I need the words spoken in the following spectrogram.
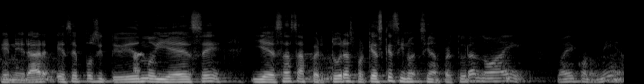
generar ese positivismo y, ese, y esas aperturas, porque es que sin, aperturas no hay, no hay economía.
